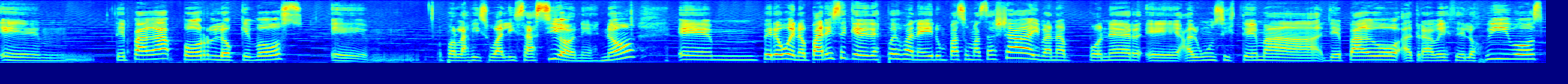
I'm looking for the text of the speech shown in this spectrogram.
em, te paga por lo que vos Em, por las visualizaciones, ¿no? Em, pero bueno, parece que después van a ir un paso más allá y van a poner eh, algún sistema de pago a través de los vivos,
